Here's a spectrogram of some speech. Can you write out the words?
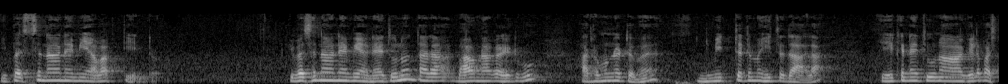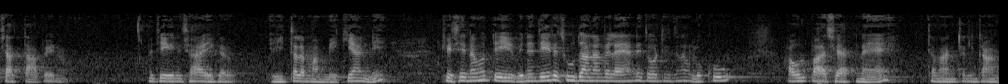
විපස්සනා නැමියාවක් තියෙනවා. විපස්සනා නැමිය නැතුනොත් අර භාවනා කර හිටපු අරමුණටම නිමිත්තටම හිත දාලා ඒක නැති වුණා කියලා පශ්චාත්තාප වෙනවා. ඒ නිසා ඒක හිතලා මම මේ කියන්නේ කෙසේ නමුත් මේ වෙන දෙයකට සූදානම් වෙලා යන්නේ ඒකට හිතන ලොකු අවුල් පාශයක් නැහැ. Tamanට නිකන්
